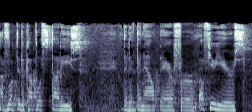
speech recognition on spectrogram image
I've looked at a couple of studies that have been out there for a few years.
